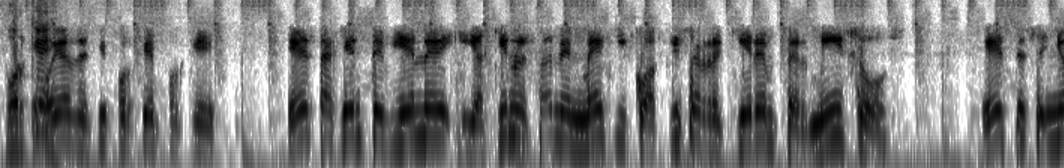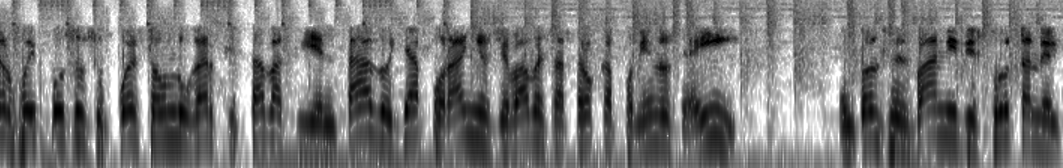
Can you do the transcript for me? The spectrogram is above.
¿Por Te voy qué? a decir por qué. Porque esta gente viene y aquí no están en México, aquí se requieren permisos. Este señor fue y puso su puesto a un lugar que estaba clientado, ya por años llevaba esa troca poniéndose ahí. Entonces van y disfrutan el,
